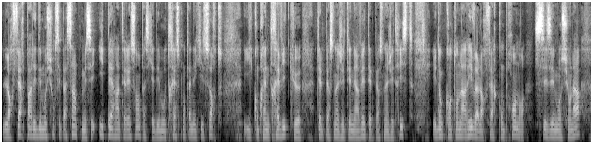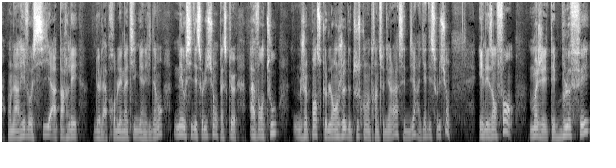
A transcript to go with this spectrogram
leur faire parler d'émotion, c'est pas simple, mais c'est hyper intéressant parce qu'il y a des mots très spontanés qui sortent. Ils comprennent très vite que tel personnage est énervé, tel personnage est triste. Et donc quand on arrive à leur faire comprendre ces émotions-là, on arrive aussi à parler de la problématique bien évidemment, mais aussi des solutions parce que avant tout, je pense que l'enjeu de tout ce qu'on est en train de se dire là, c'est de dire il y a des solutions. Et les enfants, moi, j'ai été bluffé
